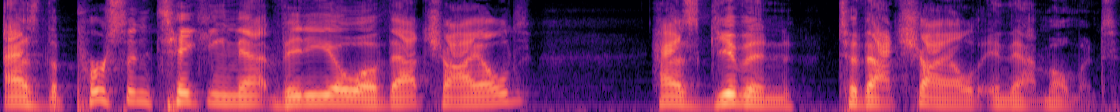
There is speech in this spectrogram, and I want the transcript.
as the person taking that video of that child has given to that child in that moment.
